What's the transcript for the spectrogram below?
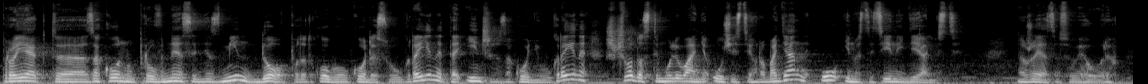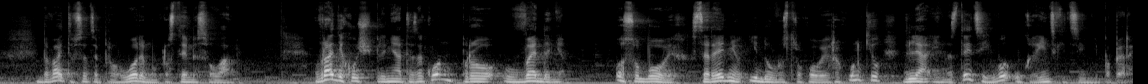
проєкт е, закону про внесення змін до податкового кодексу України та інших законів України щодо стимулювання участі громадян у інвестиційній діяльності. Невже я це все виговорив? Давайте все це проговоримо простими словами. В Раді хочуть прийняти закон про введення особових середньо і довгострокових рахунків для інвестицій в українські цінні папери.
